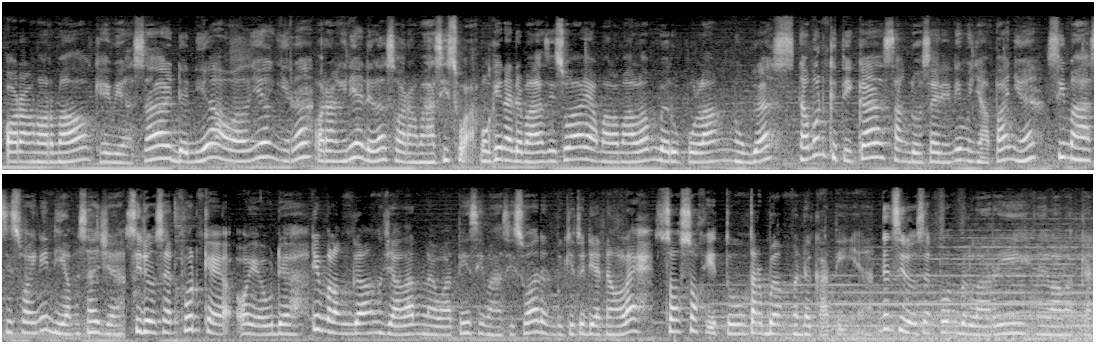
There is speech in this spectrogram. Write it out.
Orang normal kayak biasa dan dia awalnya ngira orang ini adalah seorang mahasiswa. Mungkin ada mahasiswa yang malam-malam baru pulang nugas. Namun ketika sang dosen ini menyapanya, si mahasiswa ini diam saja. Si dosen pun kayak oh ya udah, dia melenggang jalan melewati si mahasiswa dan begitu dia noleh, sosok itu terbang mendekatinya. Dan si dosen pun berlari menyelamatkan.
